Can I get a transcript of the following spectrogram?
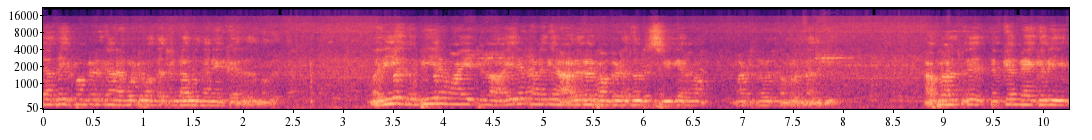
ജാഥയിൽ പങ്കെടുക്കാൻ അങ്ങോട്ട് വന്നിട്ടുണ്ടാവും എന്നാണ് ഞാൻ കരുതുന്നത്. വലിയ ഗംഭീരമായിട്ടുള്ള ആയിരക്കണക്കിന് ആളുകൾ പങ്കെടുത്ത ഒരു സ്വീകരണം മട്ടന്നൂർ നമ്മൾ നൽകി. അപ്പുറത്ത് തെക്കൻ മേഖലയിൽ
